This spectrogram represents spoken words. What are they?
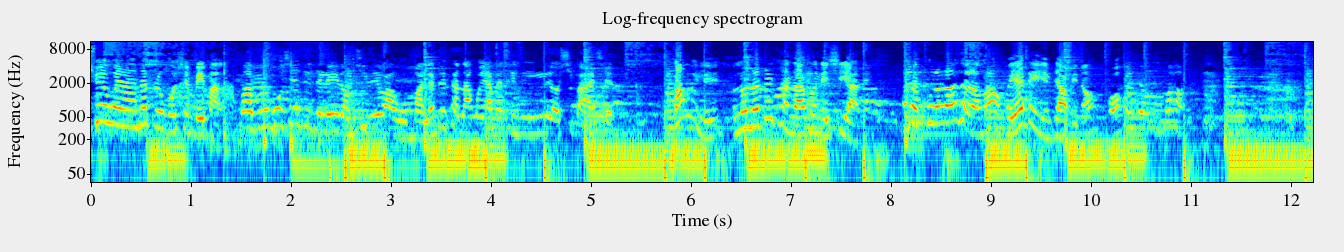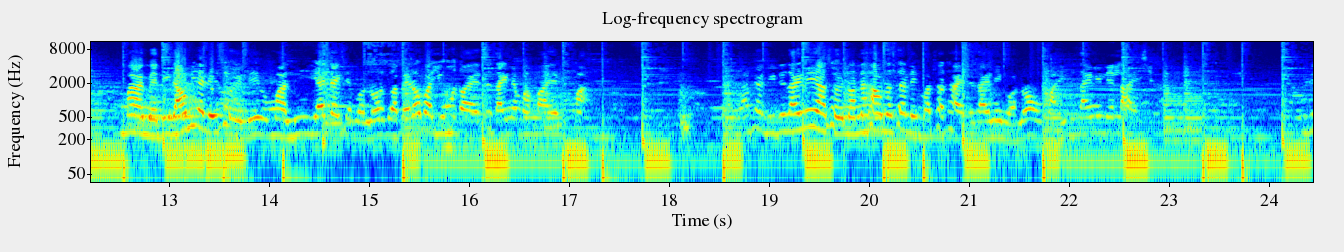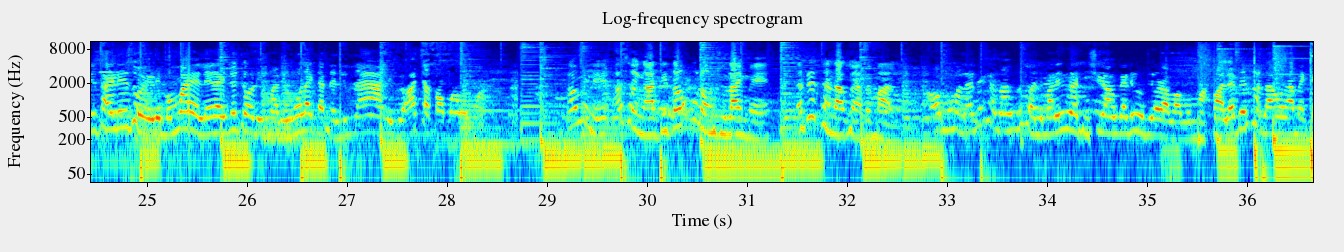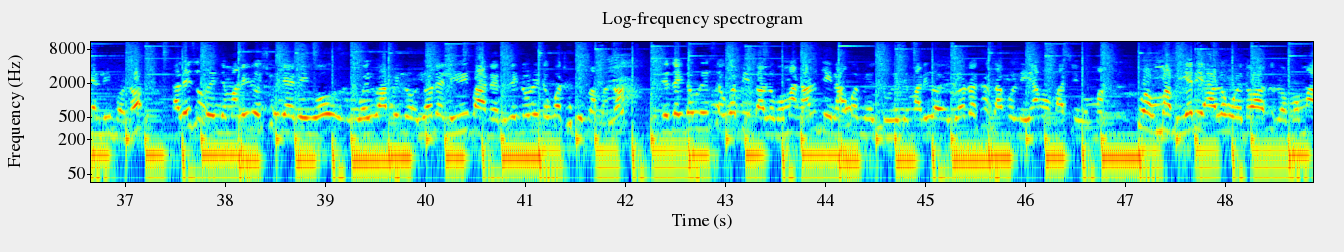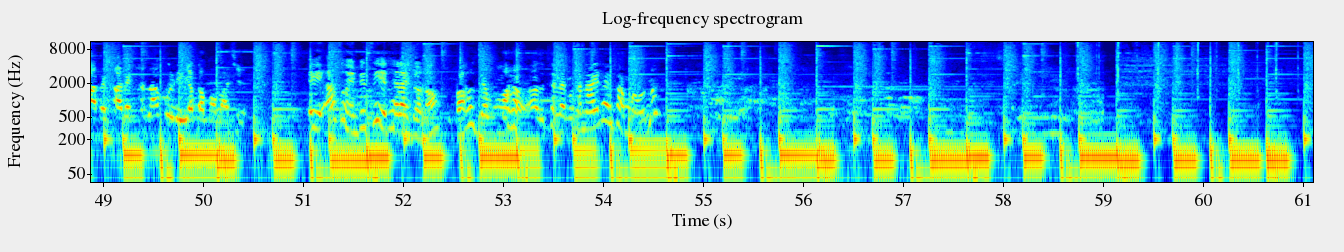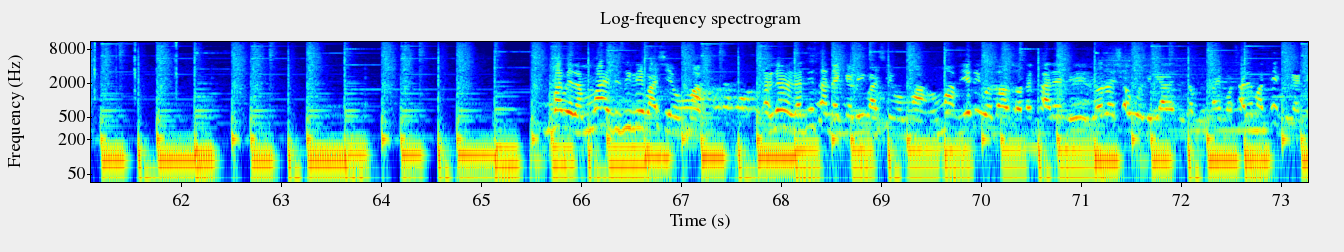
ရွှေဝယ်တာနဲ့ promotion ပေးမှာလားမ promotion စီစဉ်လေးတော့မရှိသေးပါဘူးမလက်တွေ့ခံစားခွင့်ရမယ်စီစဉ်လေးတော့ရှိပါရဲ့ရှင်ကောင်းပြီလေဘလို့လက်တွေ့ခံစားခွင့်တွေရှိရတယ်အဲ့တော့ခုလောလောဆယ်တော့ငါ့ကိုဘရက်တည်ရင်ပြပြီနော်ဟောဟုတ်တယ်မဟုတ်မမယ်ဒီတောင်းမြက်လေးဆိုရင်လေမလူရိုက်တိုက်တယ်ပေါ့နော်သူကဘယ်တော့မှယူမတော်ရဲ့ဒီဇိုင်းနဲ့မှပါရဲ့မဒါနဲ့ဒီဒီဇိုင်းလေးရဆိုရင်တော့2024မှာထွက်ထားတဲ့ဒီဇိုင်းလေးပေါ့နော်ဟိုမှာဒီဒီဇိုင်းလေးလည်းလာရရှင်ဒီဒီဇိုင်းလေးဆိုရင်လေမမရဲ့လဲလိုက်ကြော့ကြော့လေးမှာလေဝတ်လိုက်တဲ့လူတိုင်းကနေပြီးအချက်သွားမှာပေါ့မှာ ကောင်းပြီလေအဲ့ဆိုရင်ငါဒီသုံးခုလုံးယူလိုက်မယ်လက်တွေ့ခံစားခွင့်ကဘယ်မှာလဲအော်မလက်တွေ့ခံစားမှုဆိုညီမလေးတို့ကဒီရွှေအောင်ကလေးကိုပြောတာပါမမလက်တွေ့ခံစားမှုရမယ်ကလေးပေါ့နော်ဒါလေးဆိုရင်ညီမလေးတို့ရွှေတဲ့တွေကိုဝယ်သွားပြီးလို့ရောတဲ့လေးလေးပါတယ်ဒီစိတ်လုံးလေးတော့ဝတ်ထုတ်ပြမှာပါနော်ဒီစိတ်လုံးလေးဆက်ဝက်ပြသွားလို့မမနောက်တစ်ချိန်နောက်ဝယ်မယ်ဆိုရင်ညီမလေးတို့ရောတဲ့ခံစားမှုလေးရမှာပါရှင်မမသူကမမဘရက်တွေအားလုံးဝယ်တော့ဆိုတော့မမတခါတည်းခံစားမှုလေးရတော့မှာပါရှင်အေးအဲ့ဆိုရင်ပစ္စည်းရထည့်လိုက်တော့နော်ဘာဟုတ်ကြမမအဲ့ဆက်လိုက်ခဏလေးထိုက်ဆောင်ပါဦးနော် မမလည်းမမပစ္စည်းလေးပါရှင်မမဒါလည်းလက်သစ်ဆန်တဲ့ကလေးပါရှင်မမမမမြည့်တွေတော့တော့တခါတည်းလေရောတော့ရှောက်ဝယ်လေးရတယ်ဆိုတော့မနိုင်ပါထားတယ်မှာထည့်ပြလိုက်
